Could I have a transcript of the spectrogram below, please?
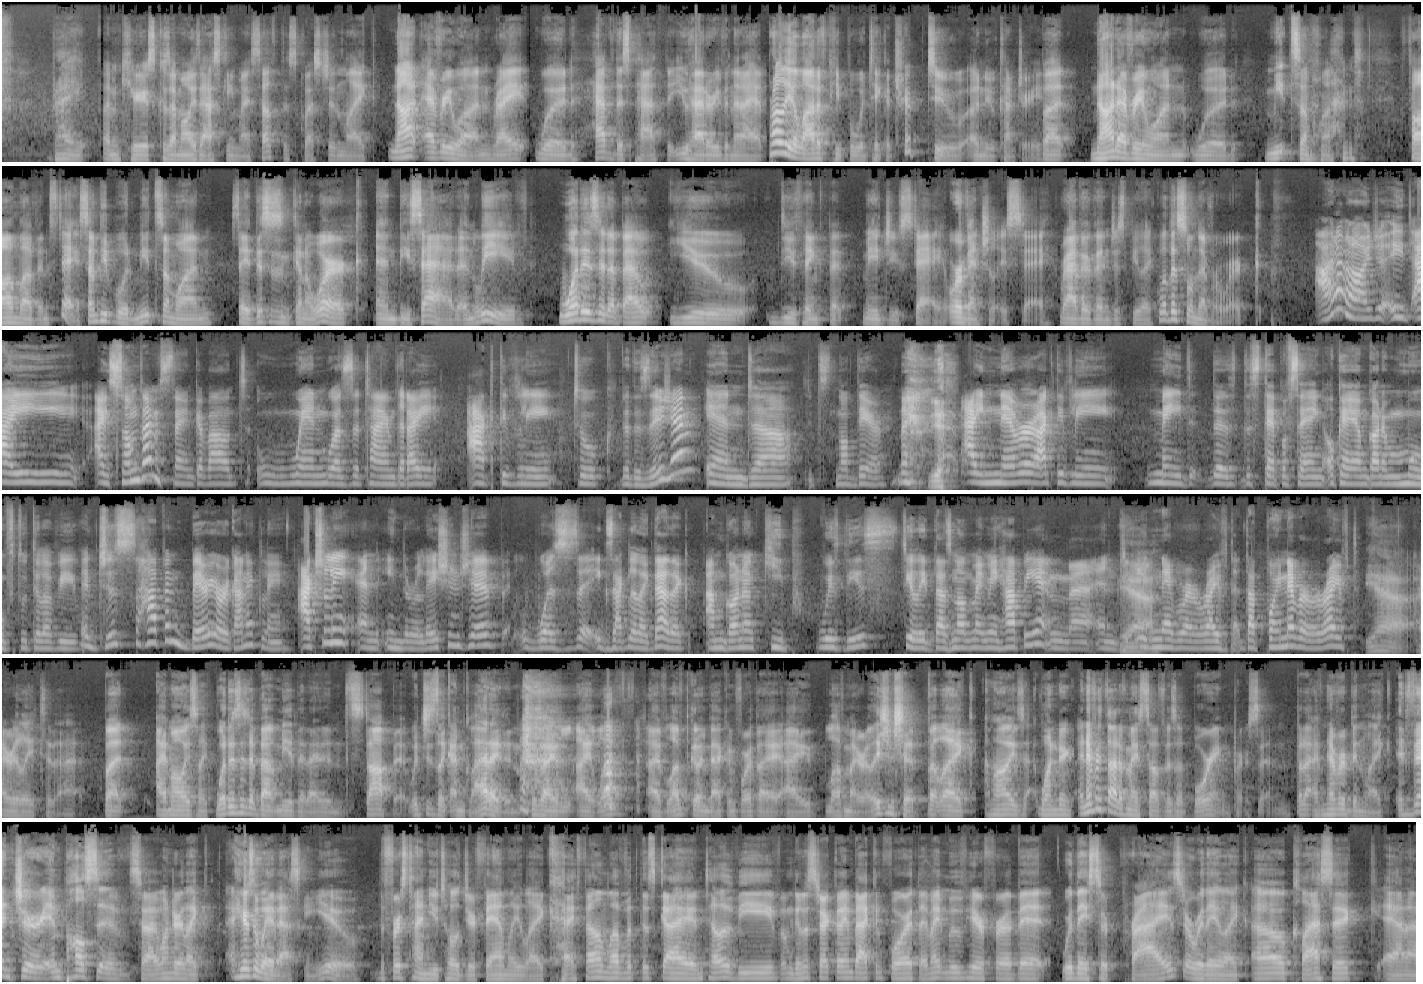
Right. I'm curious because I'm always asking myself this question like, not everyone, right, would have this path that you had or even that I had. Probably a lot of people would take a trip to a new country, but not everyone would meet someone, fall in love, and stay. Some people would meet someone, say, this isn't going to work, and be sad and leave. What is it about you, do you think, that made you stay or eventually stay rather than just be like, well, this will never work? I don't know. I, it, I I sometimes think about when was the time that I actively took the decision, and uh, it's not there. Yeah. I never actively made the the step of saying, okay, I'm gonna move to Tel Aviv. It just happened very organically, actually, and in the relationship was exactly like that. Like I'm gonna keep with this till it does not make me happy, and uh, and Yeah. it never arrived. At that point, never arrived. Yeah, I relate to that. But I'm always like, what is it about me that I didn't stop it? Which is like, I'm glad I didn't because I I love I've loved going back and forth. I I love my relationship, but like I'm always wondering. I never thought of myself as a boring person, but I've never been like adventure impulsive. So I wonder like. Here's a way of asking you. The first time you told your family, like, I fell in love with this guy in Tel Aviv. I'm going to start going back and forth. I might move here for a bit. Were they surprised or were they like, oh, classic Ana?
